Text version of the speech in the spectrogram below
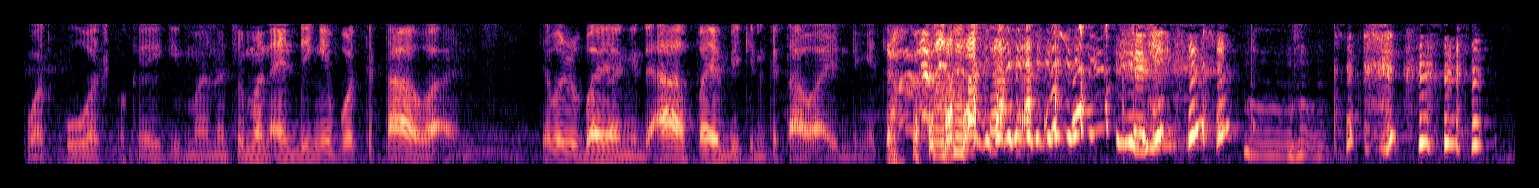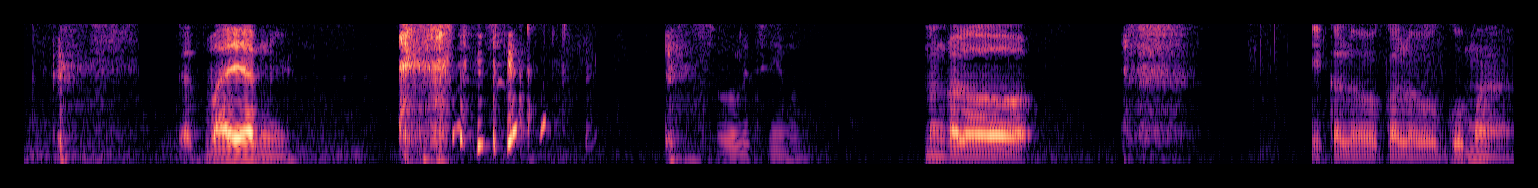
Kuat-kuat pakai gimana. Cuman endingnya buat ketawa coba lu bayangin deh apa yang bikin ketawa endingnya? Coba. Gak bayang ya Sulit sih emang. Emang kalau ya kalau kalau gue mah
